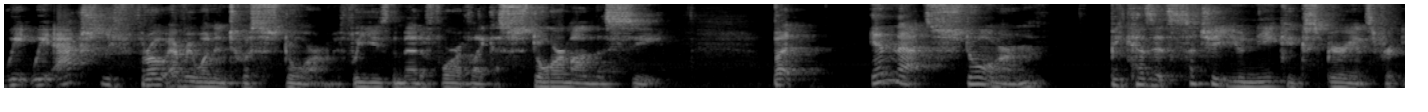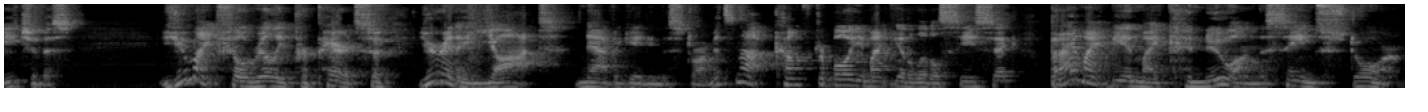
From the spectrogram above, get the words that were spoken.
we, we actually throw everyone into a storm, if we use the metaphor of like a storm on the sea. But in that storm, because it's such a unique experience for each of us, you might feel really prepared. So you're in a yacht navigating the storm. It's not comfortable. You might get a little seasick, but I might be in my canoe on the same storm.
